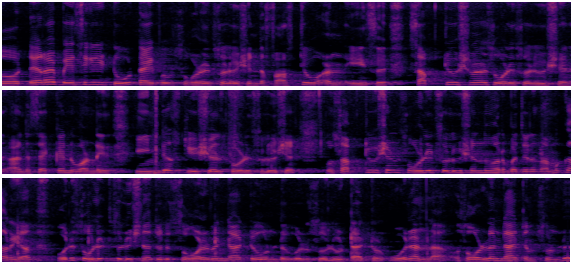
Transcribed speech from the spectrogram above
So there are basically two type of solid solution. The first one is substitutional solid solution and the second one is interstitial solid solution. So substitution solid solution എന്ന് പറയുമ്പോഴത്തേക്കും നമുക്കറിയാം ഒരു സോളിഡ് സൊല്യൂഷനകത്ത് ഒരു സോൾവെന്റ് ആറ്റം ഉണ്ട് ഒരു സൊല്യൂട്ട് ആറ്റം ഒരെണ്ണ സോൾവെന്റ് ആറ്റംസ് ഉണ്ട്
